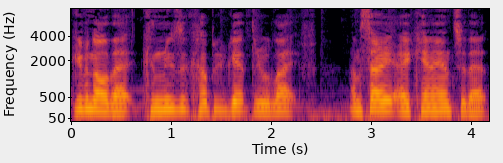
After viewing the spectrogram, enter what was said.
Given all that, can music help you get through life? I'm sorry I can't answer that.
